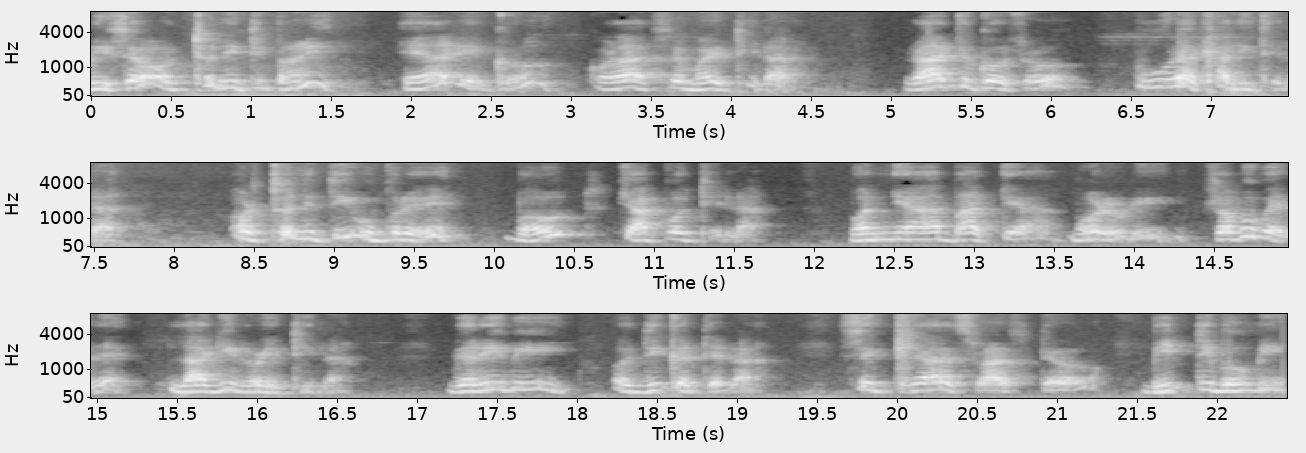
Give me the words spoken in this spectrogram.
ओडा अर्थनीति यह एक कला समय थिला राजकोष पूरा खाली थिला अर्थनीति ऊपर बहुत चाप थिला बन्या बात्या मरुड़ी सब बेले लागी रही गरीबी अधिक थिला ଶିକ୍ଷା ସ୍ୱାସ୍ଥ୍ୟ ଭିତ୍ତିଭୂମି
